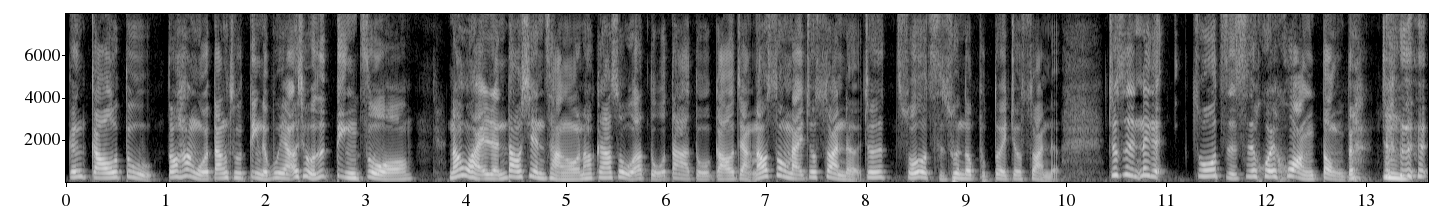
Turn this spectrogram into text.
跟高度都和我当初定的不一样，而且我是定做哦。然后我还人到现场哦，然后跟他说我要多大多高这样，然后送来就算了，就是所有尺寸都不对就算了，就是那个桌子是会晃动的，就是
